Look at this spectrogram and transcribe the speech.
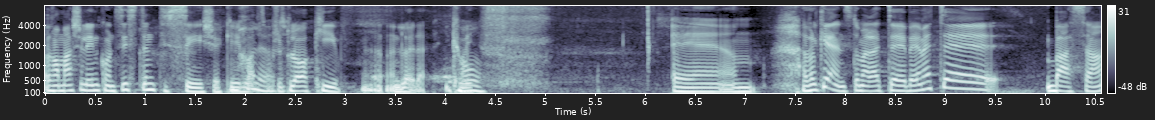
רמה של אינקונסיסטנטי, שכאילו זה פשוט לא עקיב, אני לא יודעת, עקבי. אמ, אבל כן, זאת אומרת, אה, באמת אה, באסה,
